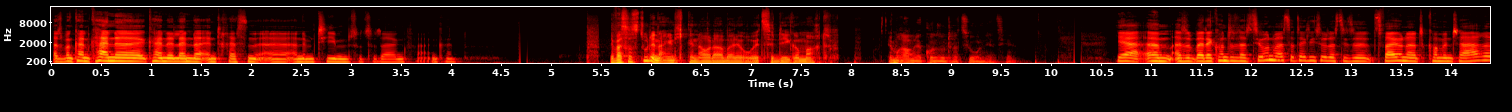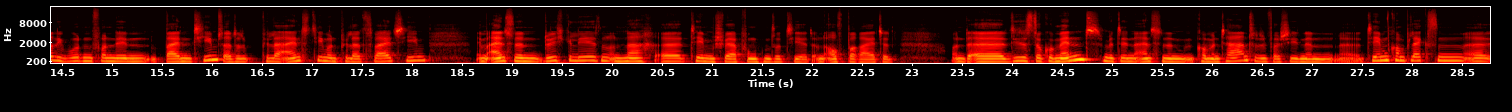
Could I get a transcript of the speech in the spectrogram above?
also man kann keine, keine Länderinteressen äh, an dem Team sozusagen verankern. Ja, was hast du denn eigentlich genau da bei der OECD gemacht? Im Rahmen der Konsultation jetzt hier. Ja, ähm, also bei der Konsultation war es tatsächlich so, dass diese 200 Kommentare, die wurden von den beiden Teams, also Pillar 1 Team und Pillar 2 Team, im Einzelnen durchgelesen und nach äh, Themenschwerpunkten sortiert und aufbereitet. Und äh, dieses Dokument mit den einzelnen Kommentaren zu den verschiedenen äh, Themenkomplexen äh,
